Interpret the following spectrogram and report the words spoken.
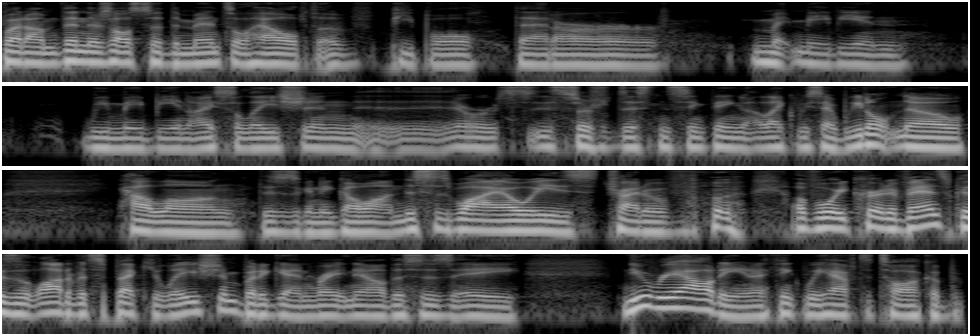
But um, then there's also the mental health of people that are maybe in we may be in isolation uh, or social distancing thing. Like we said, we don't know how long this is going to go on. This is why I always try to avoid current events because a lot of it's speculation. But again, right now, this is a new reality. And I think we have to talk ab-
